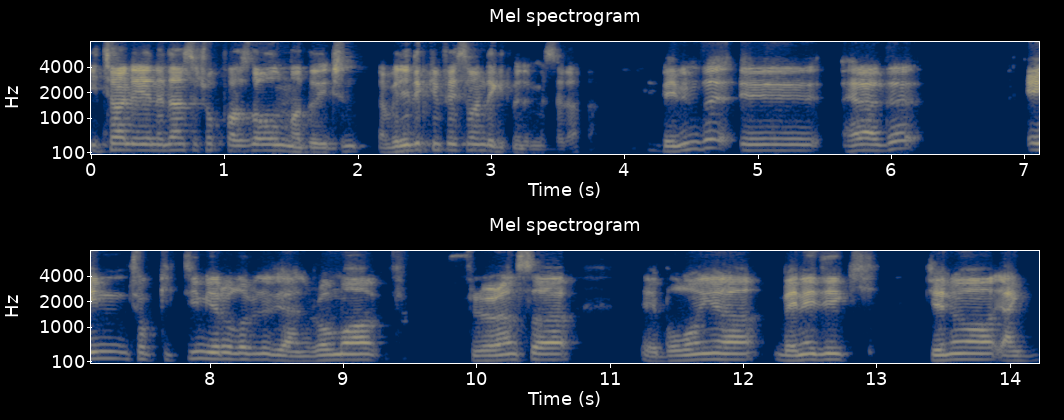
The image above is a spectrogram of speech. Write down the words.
İtalya'ya nedense çok fazla olmadığı için. Ya Venedik Film Festivali'ne de gitmedim mesela. Benim de e, herhalde en çok gittiğim yer olabilir yani. Roma, Floransa, e, Bologna, Venedik, Genoa yani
